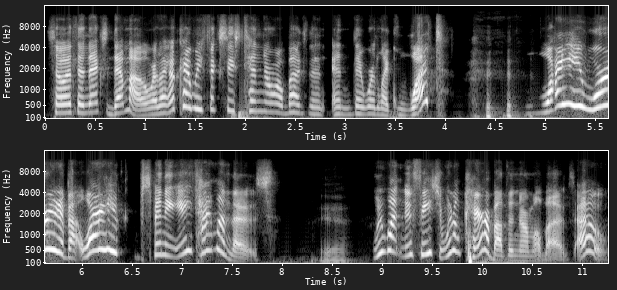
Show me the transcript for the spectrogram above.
So at the next demo, we're like, okay, we fixed these 10 normal bugs. And, and they were like, what? Why are you worried about, why are you spending any time on those? yeah. We want new features. We don't care about the normal bugs. Oh.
